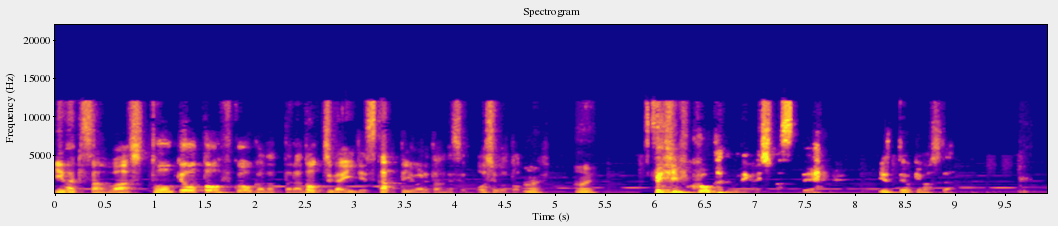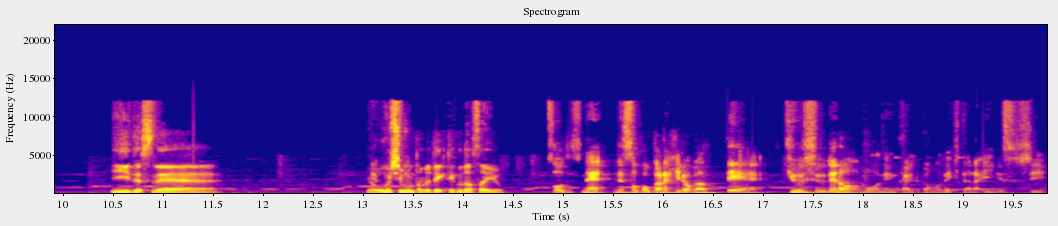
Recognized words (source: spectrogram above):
岩木さんは東京と福岡だったらどっちがいいですかって言われたんですよ、お仕事。はい。はい。ぜひ福岡でお願いしますって 言っておきました。いいですね。いや、美味しいもの食べてきてくださいよ。そうですね。で、そこから広がって、九州での忘年会とかもできたらいいですし、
